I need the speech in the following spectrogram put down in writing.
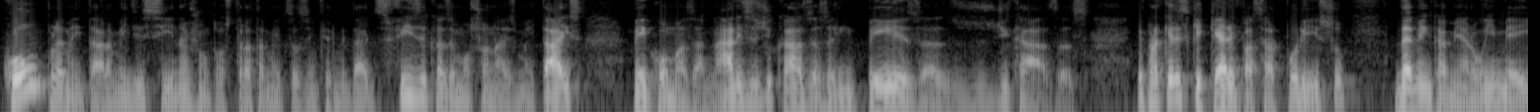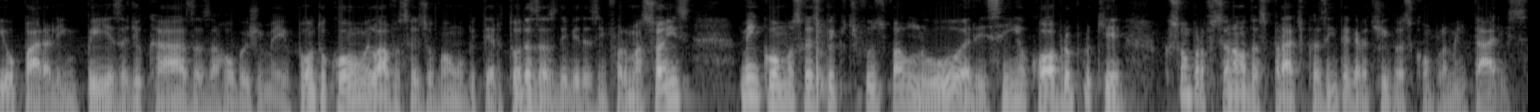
complementar a medicina junto aos tratamentos das enfermidades físicas, emocionais e mentais, bem como as análises de casos e as limpezas de casas. E para aqueles que querem passar por isso, devem encaminhar um e-mail para limpezadecasas.gmail.com e lá vocês vão obter todas as devidas informações, bem como os respectivos valores. Sim, eu cobro porque sou um profissional das práticas integrativas complementares.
